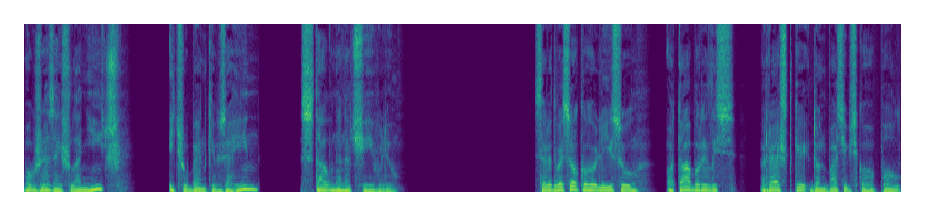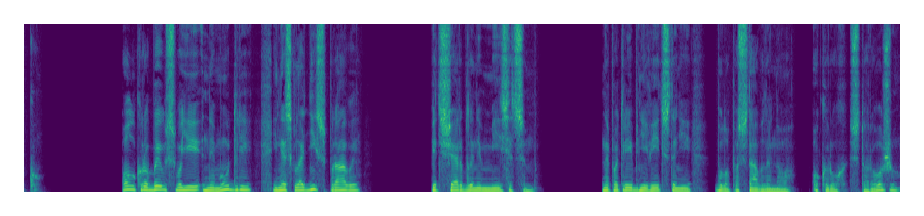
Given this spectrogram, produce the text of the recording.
бо вже зайшла ніч, і Чубенків загін став на ночівлю. Серед високого лісу отаборились рештки Донбасівського полку. Полк робив свої немудрі і нескладні справи під щербленим місяцем. Непотрібній відстані було поставлено округ сторожу,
